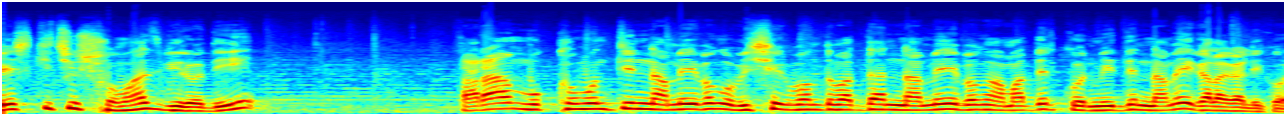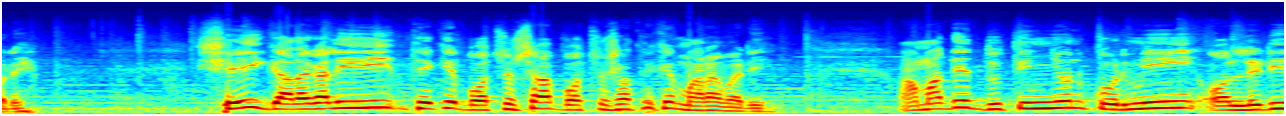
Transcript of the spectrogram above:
বেশ কিছু সমাজ বিরোধী তারা মুখ্যমন্ত্রীর নামে এবং অভিষেক বন্দ্যোপাধ্যায়ের নামে এবং আমাদের কর্মীদের নামে গালাগালি করে। সেই গালাগালি থেকে বচসা বচসা থেকে মারামারি। আমাদের দু তিনজন কর্মী অলরেডি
